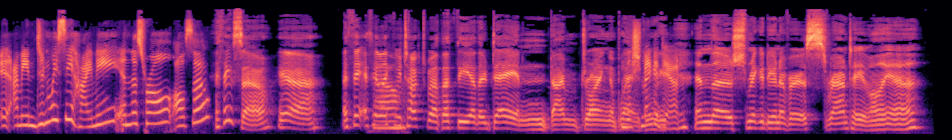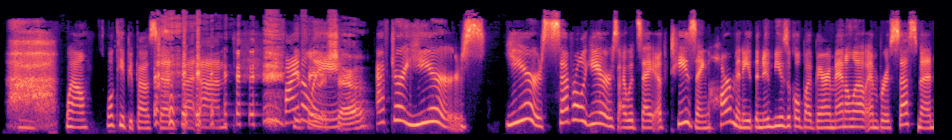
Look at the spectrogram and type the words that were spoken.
it. I mean, didn't we see Jaime in this role also? I think so. Yeah. I think I feel like we talked about that the other day, and I'm drawing a blank. we- Schmigadoon. In the Schmigadooniverse roundtable, yeah. well, we'll keep you posted. But um, Finally. after years, years, several years, I would say, of teasing, Harmony, the new musical by Barry Manilow and Bruce Sussman,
